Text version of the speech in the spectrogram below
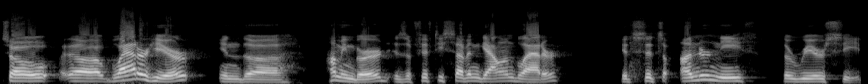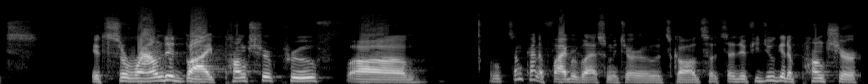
So uh, bladder here in the Hummingbird is a 57 gallon bladder. It sits underneath the rear seats. It's surrounded by puncture-proof uh, some kind of fiberglass material it's called. So it said if you do get a puncture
